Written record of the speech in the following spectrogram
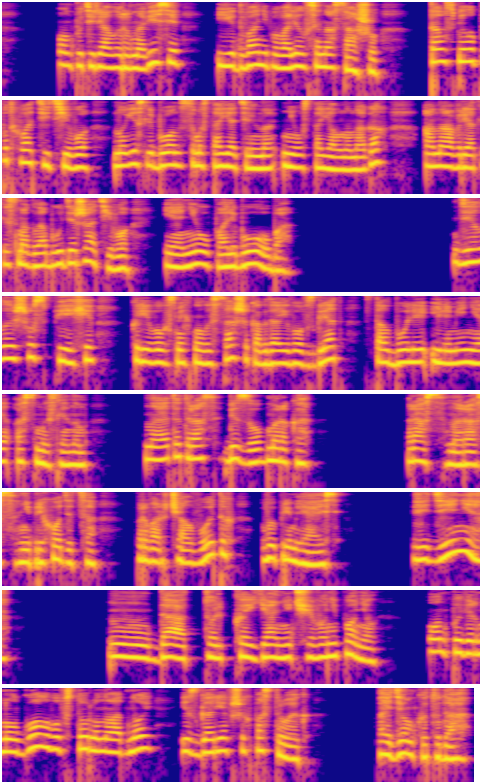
Он потерял равновесие и едва не повалился на Сашу. Та успела подхватить его, но если бы он самостоятельно не устоял на ногах, она вряд ли смогла бы удержать его, и они упали бы оба. «Делаешь успехи», — криво усмехнулась Саша, когда его взгляд стал более или менее осмысленным. «На этот раз без обморока». «Раз на раз не приходится», — проворчал Войтах, выпрямляясь. «Видение?» «Да, только я ничего не понял». Он повернул голову в сторону одной из горевших построек. «Пойдем-ка туда».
